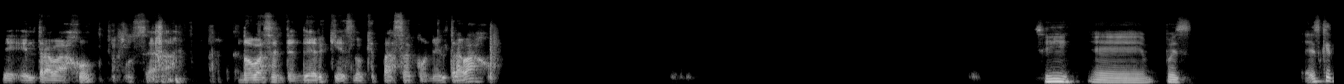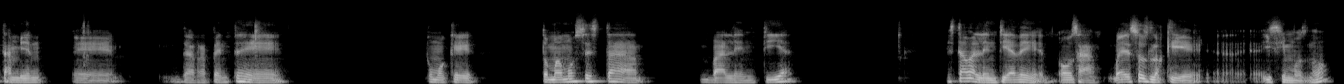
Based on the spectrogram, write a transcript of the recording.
de el trabajo, o sea, no vas a entender qué es lo que pasa con el trabajo. Sí, eh, pues es que también eh, de repente como que tomamos esta valentía, esta valentía de, o sea, eso es lo que eh, hicimos, ¿no?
